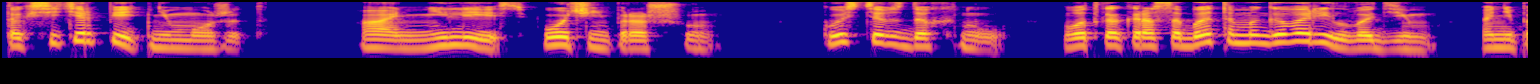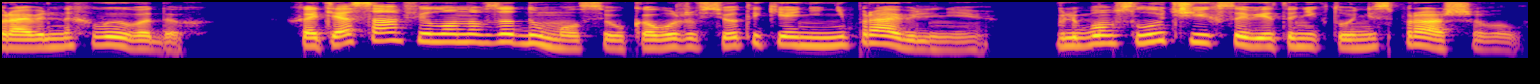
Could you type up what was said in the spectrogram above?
Такси терпеть не может. Ань, не лезь, очень прошу». Костя вздохнул. Вот как раз об этом и говорил Вадим, о неправильных выводах. Хотя сам Филонов задумался, у кого же все-таки они неправильнее. В любом случае их совета никто не спрашивал.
